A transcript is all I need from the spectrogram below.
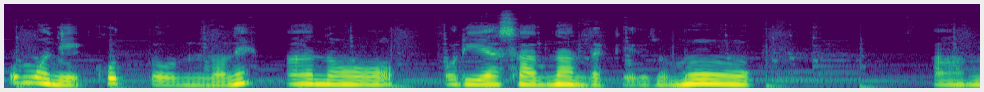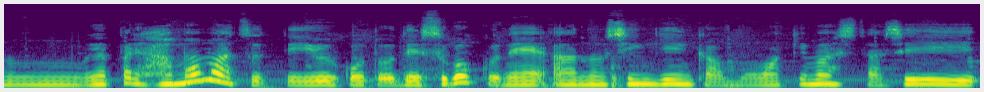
主にコットンのねあの織屋さんなんだけれどもあのやっぱり浜松っていうことですごくねあの親近感も湧きましたし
